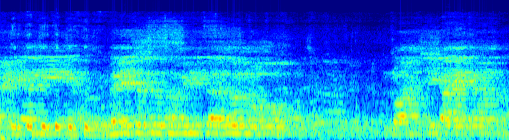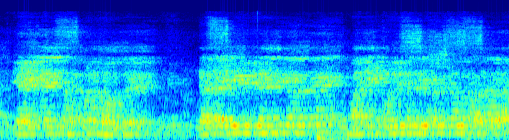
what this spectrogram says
ठिकाणी गणेशोत्सव समितीचा जो लोगो लॉन्चिंग कार्यक्रम या ठिकाणी संपन्न होतोय. त्यासाठी विनंती करतोय माननीय पोलीस अधीक्षक सातारा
